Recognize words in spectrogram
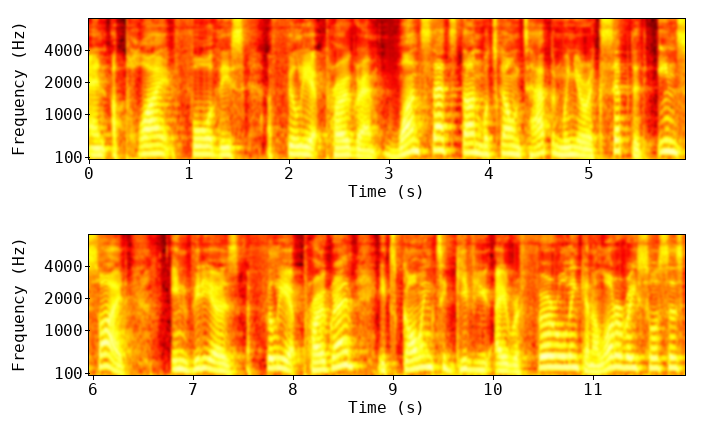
and apply for this affiliate program. Once that's done, what's going to happen when you're accepted inside InVideo's affiliate program, it's going to give you a referral link and a lot of resources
